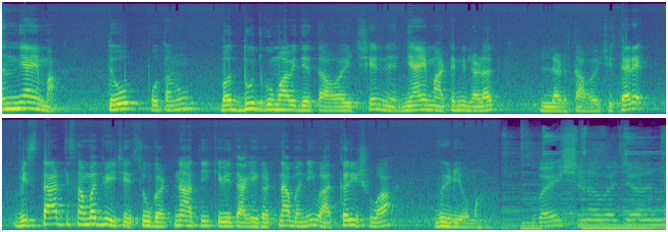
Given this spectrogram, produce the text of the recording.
અન્યાયમાં તેઓ પોતાનું બધું જ ગુમાવી દેતા હોય છે ને ન્યાય માટેની લડત લડતા હોય છે. ત્યારે વિસ્તારથી સમજવી છે શું ઘટના હતી, કેવી રીતે આખી ઘટના બની, વાત કરીશું આ વિડીયોમાં. વૈષ્ણવજન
